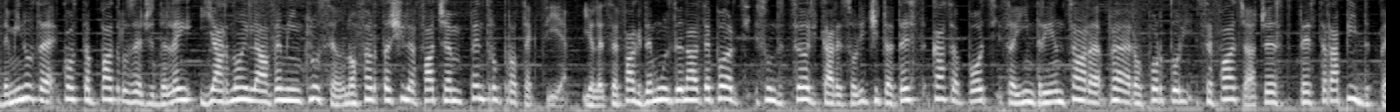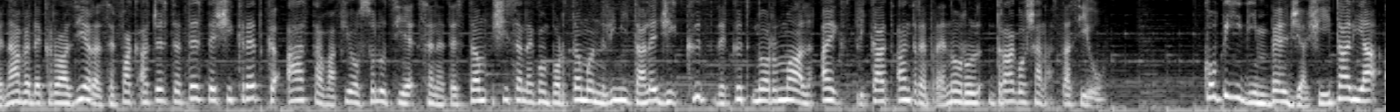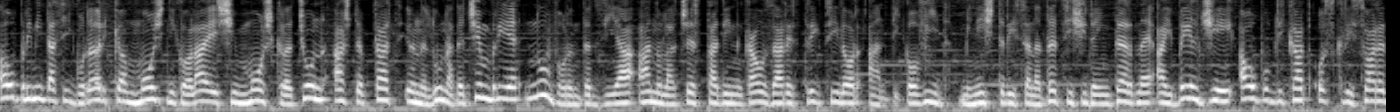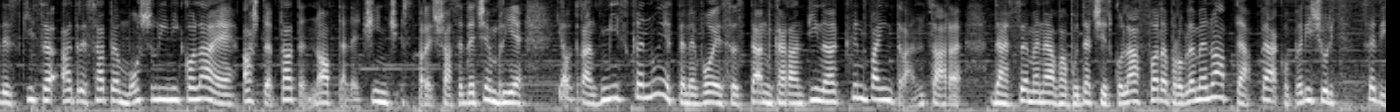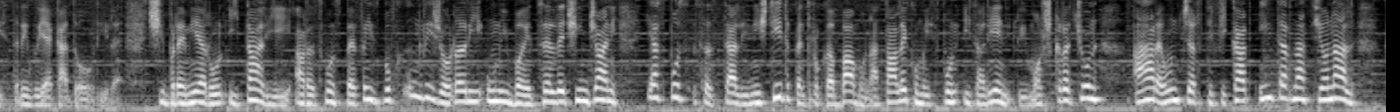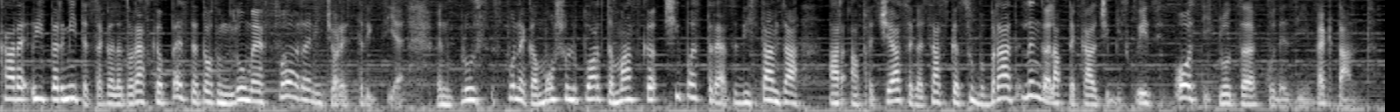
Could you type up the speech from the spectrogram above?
de minute, costă 40 de lei, iar noi le avem incluse în ofertă și le facem pentru protecție. Ele se fac de mult în alte părți, sunt țări care solicită test ca să poți să intri în țară, pe aeroporturi se face acest test rapid, pe nave de croazieră se fac aceste teste și cred că asta va fi o soluție, să ne testăm și să ne comportăm în limita legii cât de cât normal, a explicat antreprenorul Dragoș Anastasiu. Copiii din Belgia și Italia au primit asigurări că Moș Nicolae și Moș Crăciun, așteptați în luna decembrie, nu vor întârzia anul acesta din cauza restricțiilor anti-Covid. Ministrii Sănătății și de Interne ai Belgiei au publicat o scrisoare deschisă adresată Moșului Nicolae, așteptată în noaptea de 5 spre 6 decembrie. I-au transmis că nu este nevoie să stea în carantină când va intra în țară. De asemenea, va putea circula fără probleme noaptea, pe acoperișuri, să distribuie distribuie cadourile. Și premierul Italiei a răspuns pe Facebook îngrijorării unui băiețel de 5 ani. I-a spus să stea liniștit pentru că Babă Natale, cum îi spun italienii lui Moș Crăciun, are un certificat internațional care îi permite să călătorească peste tot în lume fără nicio restricție. În plus, spune că moșul poartă mască și păstrează distanța. Ar aprecia să găsească sub brad, lângă lapte cald și biscuiți, o sticluță cu dezinfectant.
